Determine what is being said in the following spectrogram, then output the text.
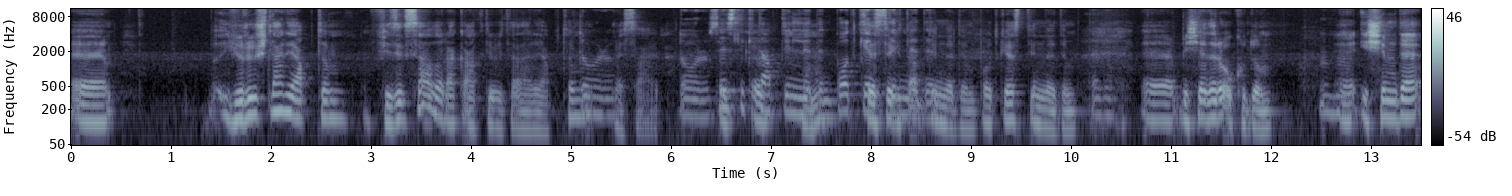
E, yürüyüşler yaptım. Fiziksel olarak aktiviteler yaptım Doğru. vesaire. Doğru. Sesli kitap Hı hı. dinledin, podcast Sesli dinledin. kitap dinledim, podcast dinledim. Tabii. E, bir şeyleri okudum. E, işimde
